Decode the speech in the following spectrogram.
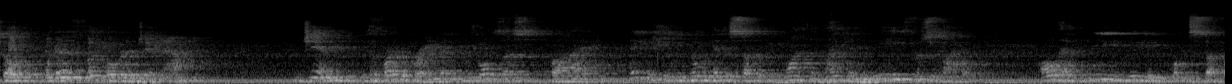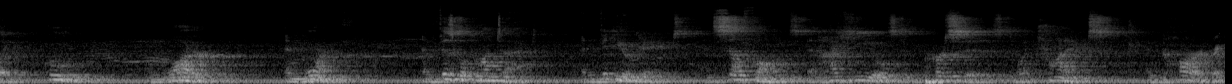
So we're going to flip over to Jim now. Jim is the part of the brain that controls us by making sure we don't get the stuff that we want and like and need for survival all that really, really important stuff like food and water and warmth and physical contact and video games and cell phones and high heels and purses and electronics and cars, right?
